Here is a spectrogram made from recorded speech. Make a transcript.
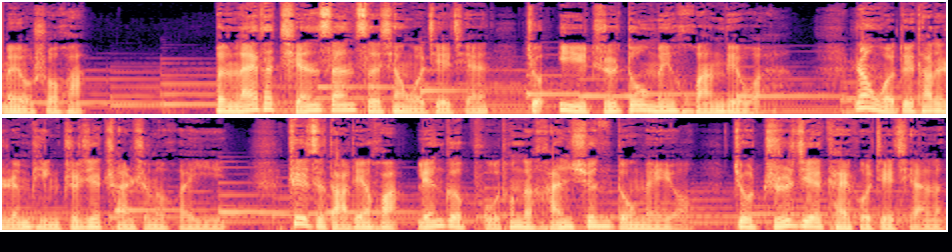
没有说话。本来他前三次向我借钱，就一直都没还给我呀，让我对他的人品直接产生了怀疑。这次打电话连个普通的寒暄都没有，就直接开口借钱了，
